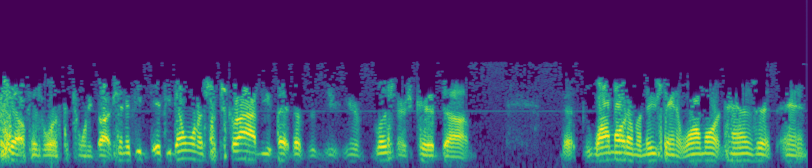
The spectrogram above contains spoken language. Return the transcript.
itself is worth the twenty bucks. And if you if you don't want to subscribe, you the, the, your listeners could. Uh, that Walmart on the newsstand at Walmart has it, and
